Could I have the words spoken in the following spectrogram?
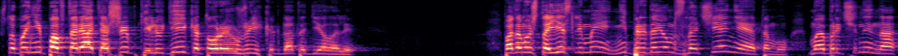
чтобы не повторять ошибки людей, которые уже их когда-то делали. Потому что если мы не придаем значения этому, мы обречены на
